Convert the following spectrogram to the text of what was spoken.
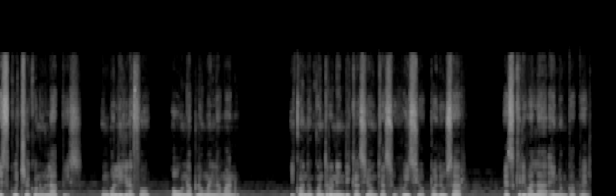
Escuche con un lápiz, un bolígrafo o una pluma en la mano y cuando encuentre una indicación que a su juicio puede usar, escríbala en un papel.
